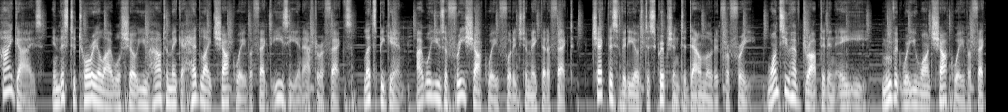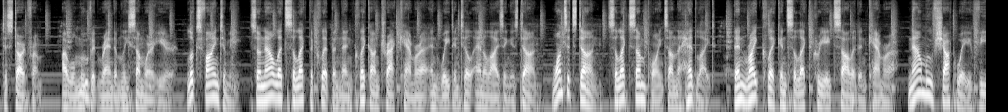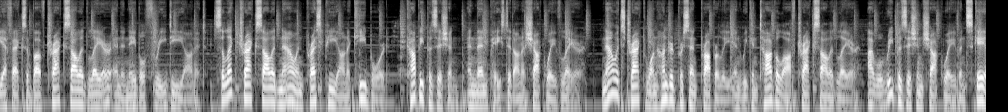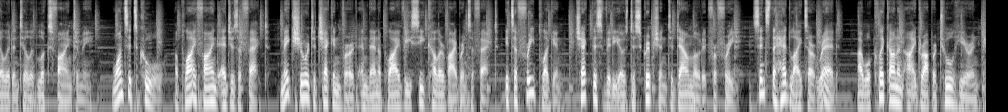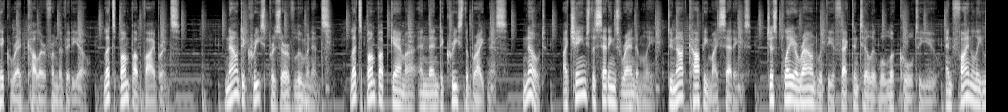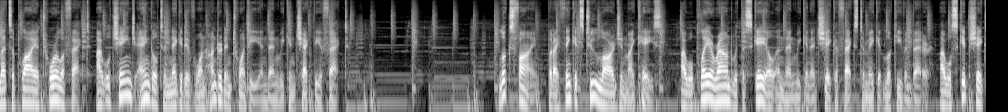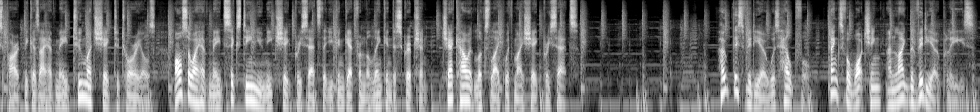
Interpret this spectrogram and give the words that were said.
Hi guys, in this tutorial I will show you how to make a headlight shockwave effect easy in After Effects. Let's begin. I will use a free shockwave footage to make that effect. Check this video's description to download it for free. Once you have dropped it in AE, move it where you want shockwave effect to start from. I will move it randomly somewhere here. Looks fine to me, so now let's select the clip and then click on track camera and wait until analyzing is done. Once it's done, select some points on the headlight, then right click and select create solid and camera. Now move shockwave VFX above track solid layer and enable 3D on it. Select track solid now and press P on a keyboard, copy position, and then paste it on a shockwave layer. Now it's tracked 100% properly and we can toggle off track solid layer. I will reposition shockwave and scale it until it looks fine to me. Once it's cool, apply find edges effect. Make sure to check invert and then apply VC color vibrance effect. It's a free plugin. Check this video's description to download it for free. Since the headlights are red, I will click on an eyedropper tool here and pick red color from the video. Let's bump up vibrance. Now decrease preserve luminance. Let's bump up gamma and then decrease the brightness. Note, I change the settings randomly, do not copy my settings, just play around with the effect until it will look cool to you. And finally let's apply a twirl effect. I will change angle to negative 120 and then we can check the effect. Looks fine, but I think it's too large in my case, I will play around with the scale and then we can add shake effects to make it look even better. I will skip shakes part because I have made too much shake tutorials, also I have made 16 unique shake presets that you can get from the link in description, check how it looks like with my shake presets. Hope this video was helpful, thanks for watching and like the video please.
